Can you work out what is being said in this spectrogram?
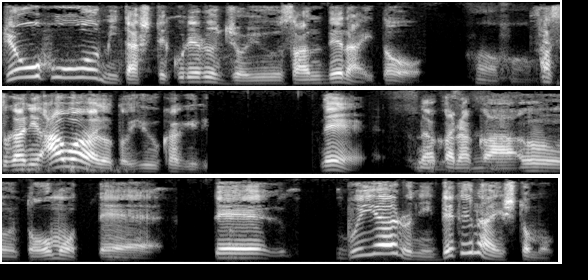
両方を満たしてくれる女優さんでないと、さすがにアワードという限り、ねなかなか、うーん、と思って、で、VR に出てない人も、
